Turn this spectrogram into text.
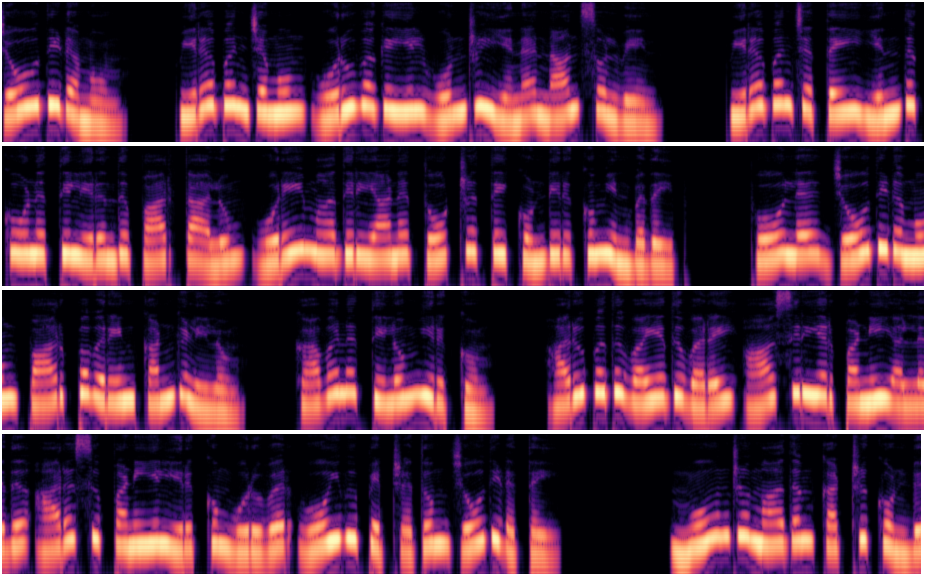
ஜோதிடமும் பிரபஞ்சமும் ஒருவகையில் ஒன்று என நான் சொல்வேன். பிரபஞ்சத்தை எந்த கோணத்தில் இருந்து பார்த்தாலும் ஒரே மாதிரியான தோற்றத்தைக் கொண்டிருக்கும் என்பதைப் போல ஜோதிடமும் பார்ப்பவரின் கண்களிலும் கவனத்திலும் இருக்கும். அறுபது வயது வரை ஆசிரியர் பணி அல்லது அரசு பணியில் இருக்கும் ஒருவர் ஓய்வு பெற்றதும் ஜோதிடத்தை மூன்று மாதம் கற்றுக்கொண்டு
